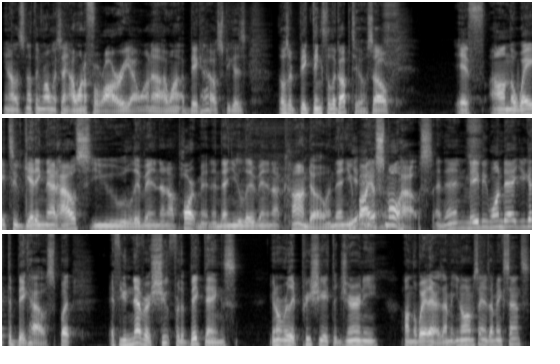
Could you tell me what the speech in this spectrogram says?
You know, there's nothing wrong with saying I want a Ferrari, I want a, I want a big house because those are big things to look up to. So. If on the way to getting that house, you live in an apartment and then you live in a condo and then you buy a small house and then maybe one day you get the big house. But if you never shoot for the big things, you don't really appreciate the journey on the way there. Does that mean, you know what I'm saying? Does that make sense?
